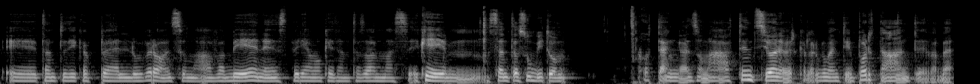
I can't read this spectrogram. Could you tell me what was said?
E, tanto di cappello, però insomma va bene, speriamo che Tanta Salmas, che mh, mm, senta subito ottenga insomma attenzione perché l'argomento è importante, vabbè,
